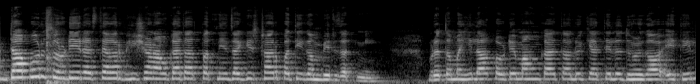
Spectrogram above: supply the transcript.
गुड्डापूर सुरडी रस्त्यावर भीषण अपघातात पत्नी जागीच ठार पती गंभीर जखमी. मृत महिला कवटे महांकाळ तालुक्यातील धुळगाव येथील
